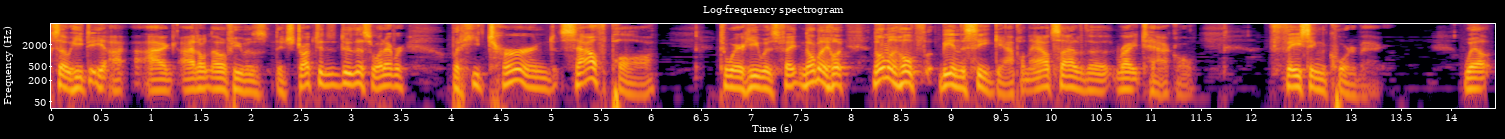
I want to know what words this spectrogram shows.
So he, I, I, I don't know if he was instructed to do this or whatever, but he turned southpaw to where he was fa- normally he'll, normally he'll be in the C gap on the outside of the right tackle, facing the quarterback. Well,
